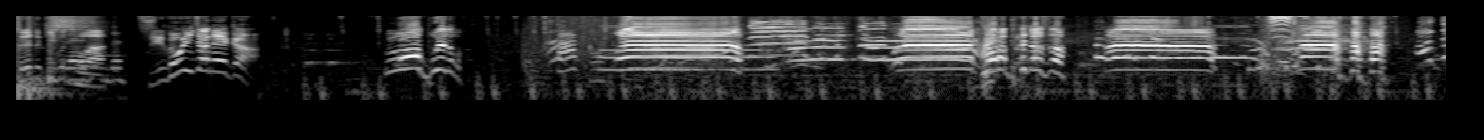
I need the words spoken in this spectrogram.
그래도 기분 좋아 레전드. 쓰고 이자 내가 와 뭐야 저거 깎고. 와! 와! 더럽혀졌어. 아! 아! 안돼!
